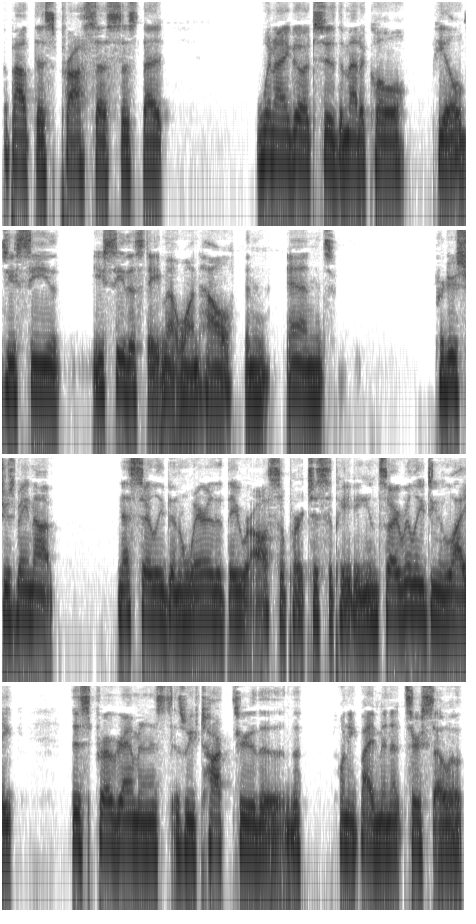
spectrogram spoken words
about this process is that when I go to the medical field, you see, you see the statement One Health and, and producers may not necessarily been aware that they were also participating. And so I really do like this program. And as, as we've talked through the, the 25 minutes or so of,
